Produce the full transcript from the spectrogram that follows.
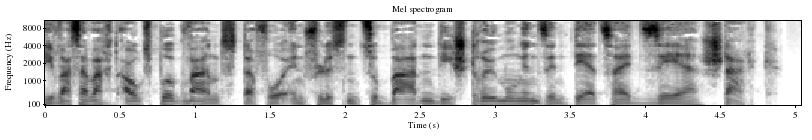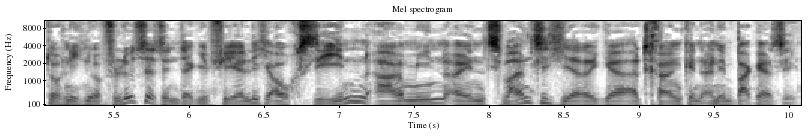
Die Wasserwacht Augsburg warnt davor, in Flüssen zu baden. Die Strömungen sind derzeit sehr stark. Doch nicht nur Flüsse sind da gefährlich, auch Seen. Armin, ein 20-Jähriger, ertrank in einem Baggersee.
